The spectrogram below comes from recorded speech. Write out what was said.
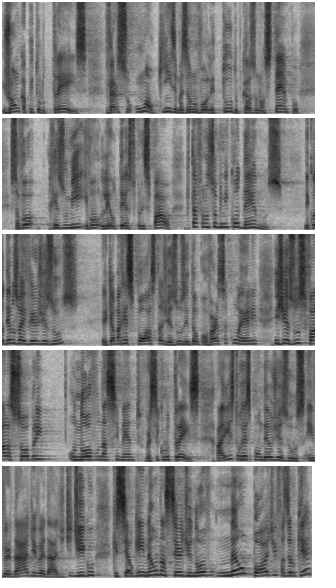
João capítulo 3, verso 1 ao 15, mas eu não vou ler tudo por causa do nosso tempo, só vou resumir e vou ler o texto principal, que está falando sobre Nicodemos. Nicodemos vai ver Jesus, ele quer uma resposta, Jesus então conversa com ele, e Jesus fala sobre o novo nascimento. Versículo 3: A isto respondeu Jesus: Em verdade, em verdade te digo que se alguém não nascer de novo, não pode fazer o quê?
